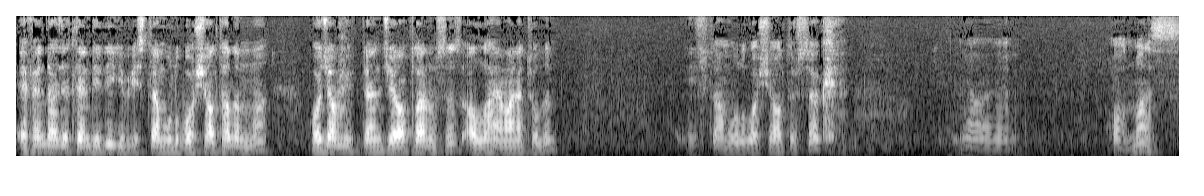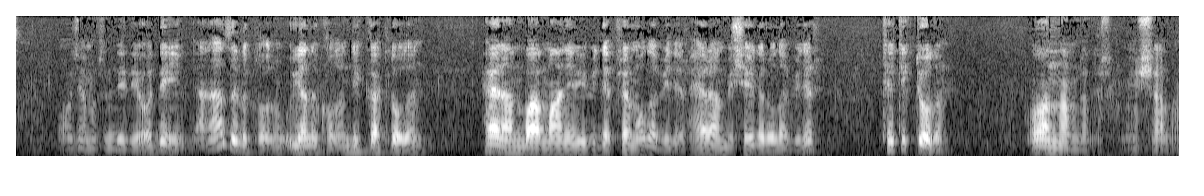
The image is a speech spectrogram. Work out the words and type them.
Efendi Hazretleri'nin dediği gibi İstanbul'u boşaltalım mı? Hocam lütfen cevaplar mısınız? Allah'a emanet olun. İstanbul'u boşaltırsak yani olmaz. Hocamızın dediği o değil. Yani hazırlıklı olun, uyanık olun, dikkatli olun. Her an manevi bir deprem olabilir, her an bir şeyler olabilir. Tetikte olun. O anlamdadır inşallah.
